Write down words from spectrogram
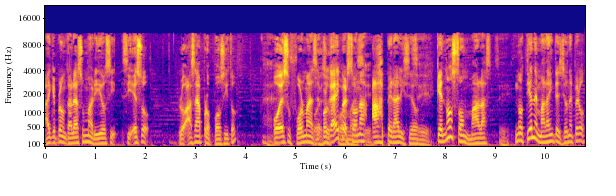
hay que preguntarle a su marido si, si eso lo hace a propósito Ah, o es su forma de ser. Porque hay forma, personas sí. ásperas, Sí. que no son malas, sí. no tiene malas intenciones, pero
